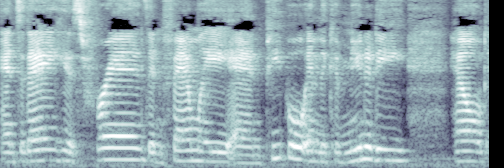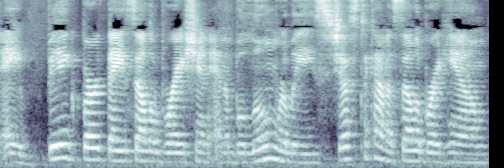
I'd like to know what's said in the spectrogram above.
and today his friends and family and people in the community held a big birthday celebration and a balloon release just to kind of celebrate him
